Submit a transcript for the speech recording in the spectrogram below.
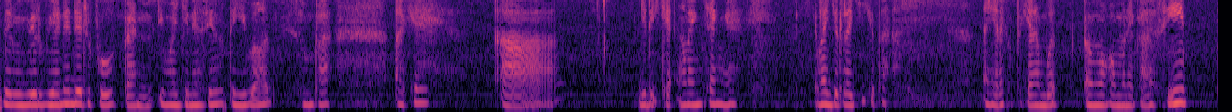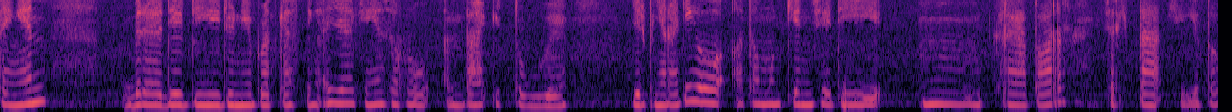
Barbie Barbiannya dari pulpen. Imajinasinya tuh tinggi banget sumpah. Oke okay. uh, jadi kayak ngelenceng ya. Lanjut lagi kita. Akhirnya kepikiran buat uh, mau komunikasi pengen berada di dunia broadcasting aja kayaknya seru. Entah itu gue jadi penyiar radio atau mungkin jadi hmm, kreator cerita kayak gitu.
